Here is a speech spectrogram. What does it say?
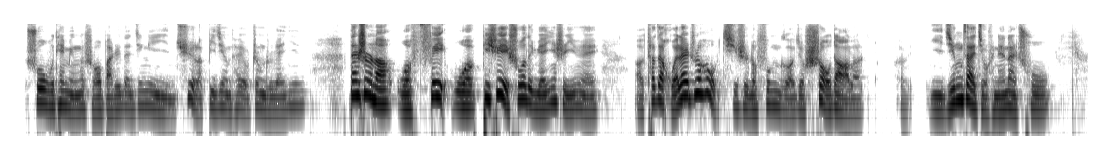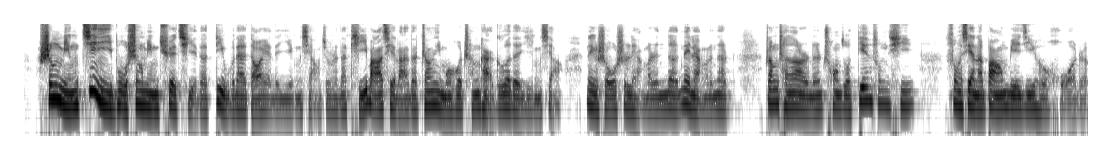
说吴天明的时候，把这段经历隐去了，毕竟他有政治原因。但是呢，我非我必须得说的原因，是因为，呃，他在回来之后，其实的风格就受到了，呃，已经在九十年代初。声名进一步声名鹊起的第五代导演的影响，就是他提拔起来的张艺谋和陈凯歌的影响。那个时候是两个人的那两个人的张陈二人的创作巅峰期，奉献了《霸王别姬》和《活着》。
